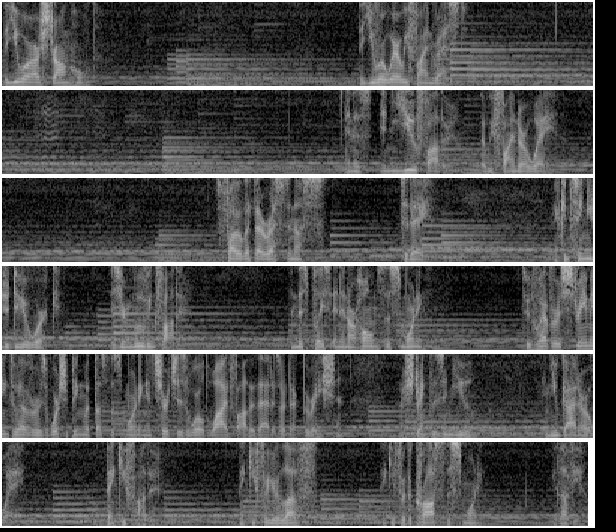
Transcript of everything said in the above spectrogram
that you are our stronghold, that you are where we find rest. And it's in you, Father, that we find our way. So, Father, let that rest in us today and continue to do your work as you're moving, Father, in this place and in our homes this morning. To whoever is streaming, to whoever is worshiping with us this morning in churches worldwide, Father, that is our declaration. Our strength is in you, and you guide our way. Thank you, Father. Thank you for your love. Thank you for the cross this morning. We love you.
